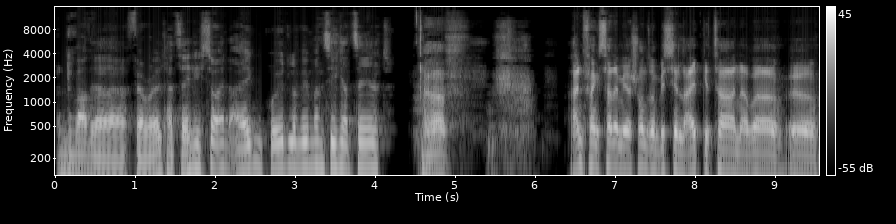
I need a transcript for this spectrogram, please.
Und war der Farrell tatsächlich so ein Eigenbrötler, wie man sich erzählt? Ja, anfangs hat er mir schon so ein bisschen leid getan, aber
